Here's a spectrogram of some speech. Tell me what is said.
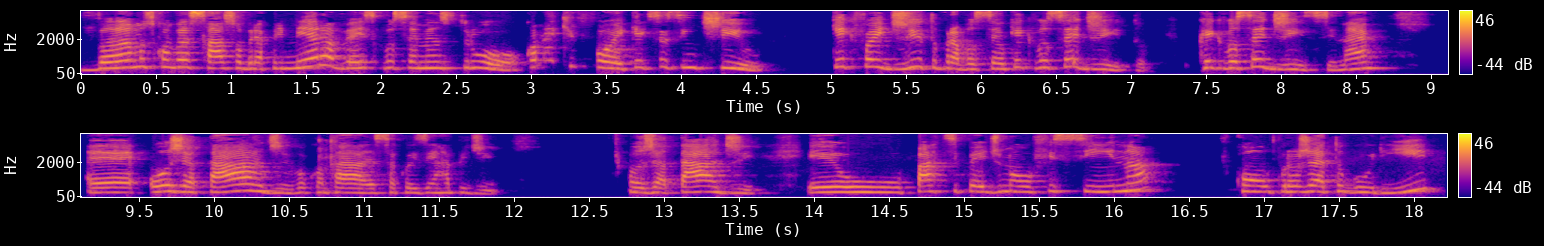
vamos conversar sobre a primeira vez que você menstruou. Como é que foi? O que, você sentiu? O que, foi dito para você? O que, que você dito? O que você disse, né? É, hoje à tarde, vou contar essa coisinha rapidinho. Hoje à tarde, eu participei de uma oficina com o projeto Guri,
